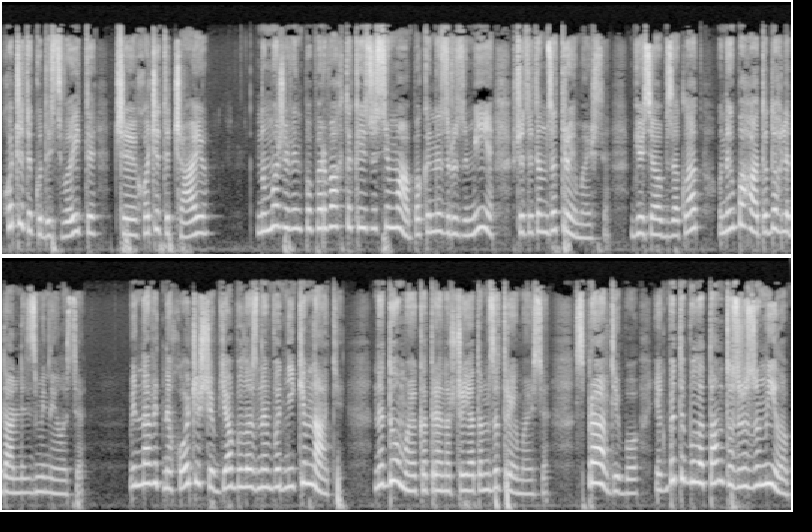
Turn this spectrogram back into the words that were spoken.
хочете кудись вийти чи хочете чаю. Ну, може, він попервах такий з усіма, поки не зрозуміє, що ти там затримаєшся. Б'юся об заклад, у них багато доглядальниць змінилося. Він навіть не хоче, щоб я була з ним в одній кімнаті. Не думаю, Катрино, що я там затримаюся. Справді бо, якби ти була там, то зрозуміла б.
